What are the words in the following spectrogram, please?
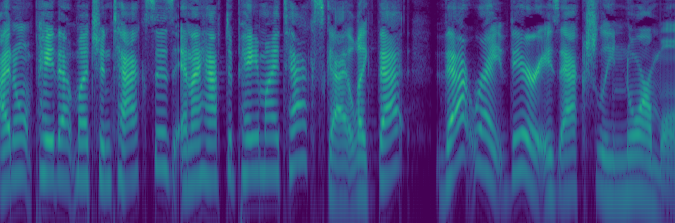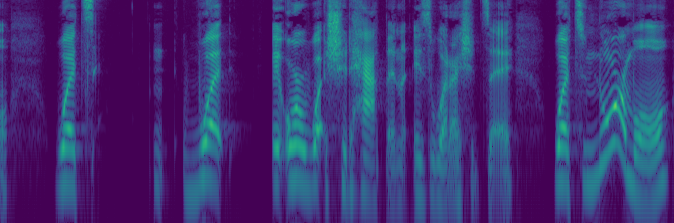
I don't pay that much in taxes and I have to pay my tax guy. Like that that right there is actually normal. What's what or what should happen is what I should say. What's normal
